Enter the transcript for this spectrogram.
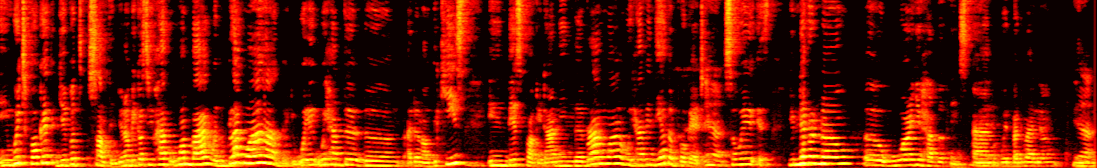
in which pocket you put something. You know, because you have one bag with the black one. We, we have the, the I don't know the keys in this pocket, and in the brown one we have in the other pocket. Yeah. So we, it's, you never know uh, where you have the things. And with Bagmaleon, Yeah.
